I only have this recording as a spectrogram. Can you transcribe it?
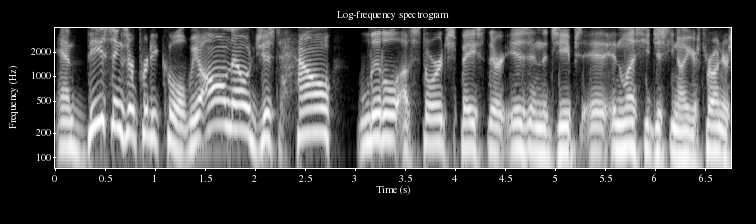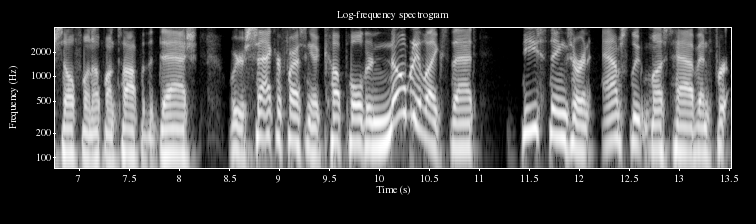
And these things are pretty cool. We all know just how little of storage space there is in the Jeeps, uh, unless you just, you know, you're throwing your cell phone up on top of the dash or you're sacrificing a cup holder. Nobody likes that. These things are an absolute must have. And for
